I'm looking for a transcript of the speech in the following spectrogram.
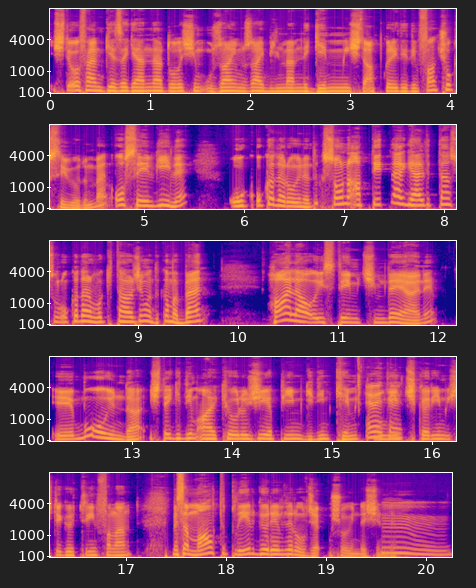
işte o efendim gezegenler dolaşayım uzay muzay bilmem ne gemimi işte upgrade edeyim falan çok seviyordum ben. O sevgiyle o, o kadar oynadık. Sonra update'ler geldikten sonra o kadar vakit harcamadık ama ben hala o isteğim içimde yani. E, bu oyunda işte gideyim arkeoloji yapayım, gideyim kemik Evet, bulayım, evet. çıkarayım işte götüreyim falan. Mesela multiplayer görevler olacakmış oyunda şimdi. Hmm,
